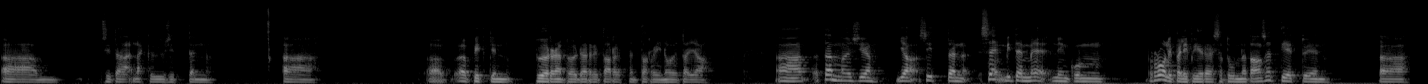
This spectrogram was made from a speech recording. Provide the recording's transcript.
ää, sitä näkyy sitten ää, ää, pitkin pyörään pöydän ritaritten tarinoita ja tämmöisiä. Ja sitten se, miten me niin kun, roolipelipiireissä tunnetaan sen tiettyjen ää,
